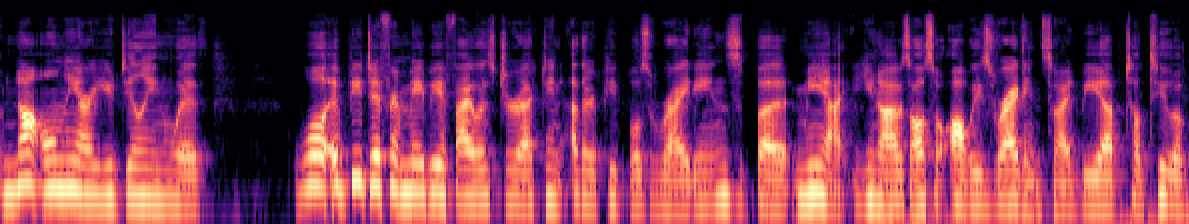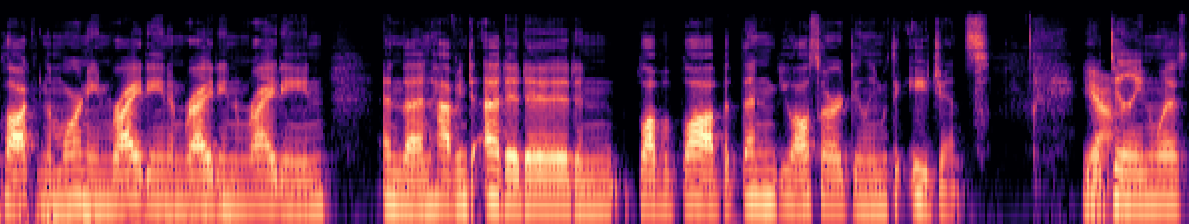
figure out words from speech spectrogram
not only are you dealing with, well, it'd be different maybe if I was directing other people's writings, but me, I, you know, I was also always writing. So I'd be up till two o'clock in the morning writing and writing and writing and then having to edit it and blah, blah, blah. But then you also are dealing with the agents. You're Yeah. dealing with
